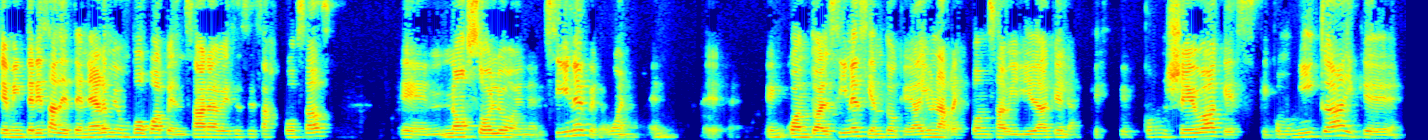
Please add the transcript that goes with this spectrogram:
me interesa detenerme un poco a pensar a veces esas cosas, eh, no solo en el cine, pero bueno, eh, en, cuanto al cine siento que hay una responsabilidad que, la, que, conlleva, que, es, que comunica y que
